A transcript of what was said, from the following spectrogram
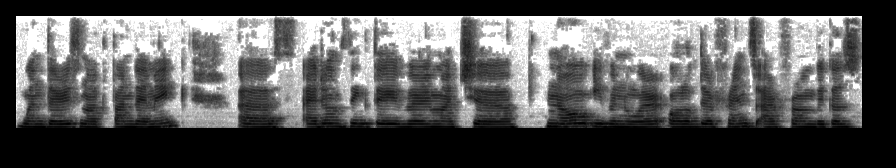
when there is not pandemic. Uh, i don't think they very much uh, know even where all of their friends are from because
